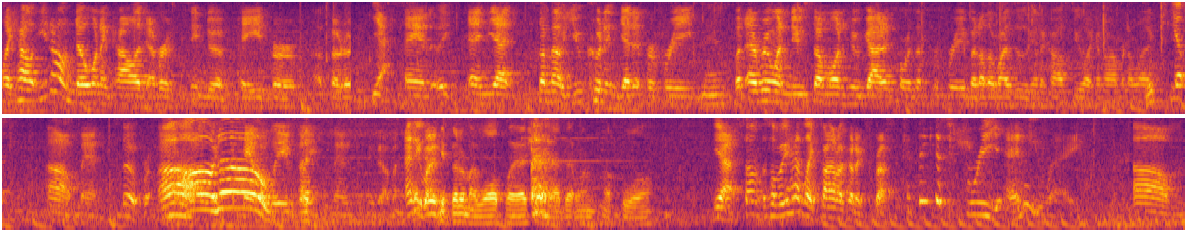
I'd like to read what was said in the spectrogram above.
like how you know no one in college ever seemed to have paid for a photo, Yes. and and yet somehow you couldn't get it for free, but everyone knew someone who got it for them for free, but otherwise it was going to cost you like an arm and a leg. Yep. Oh man, so fr- oh, Oh, I no! can't believe they managed to do that. But I Anyway, get better at my wall play. I should have had that one off the wall. yeah, some, so we had like Final Cut Express, which I think is free anyway. Um,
